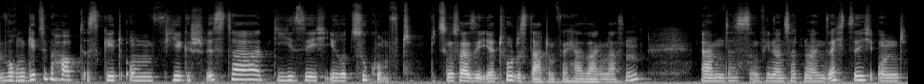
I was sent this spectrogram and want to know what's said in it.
Worum geht es überhaupt? Es geht um vier Geschwister, die sich ihre Zukunft bzw. ihr Todesdatum vorhersagen lassen. Ähm, das ist irgendwie 1969 und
